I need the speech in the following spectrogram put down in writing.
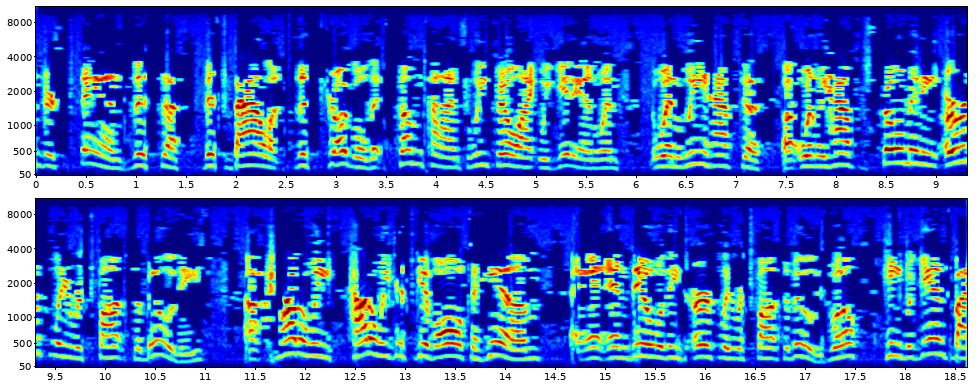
understands this uh, this balance, this struggle that sometimes we feel like we get in when when we have to uh, when we have so many earthly responsibilities. Uh, how do we how do we just give all to Him and, and deal with these earthly responsibilities? Well, He begins by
